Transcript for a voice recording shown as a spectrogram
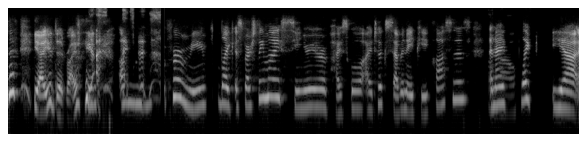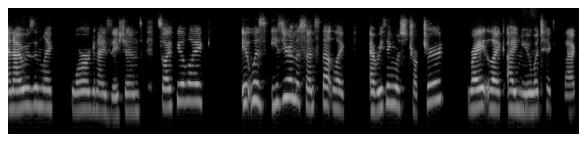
yeah, you did, Rhylee. Yeah, um, for me, like especially my senior year of high school, I took seven AP classes and oh, wow. I like yeah, and I was in like four organizations. So I feel like it was easier in the sense that like everything was structured, right? Like I mm-hmm. knew what to expect,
